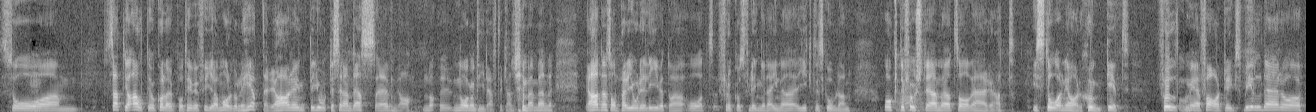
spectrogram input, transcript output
så mm. Satt jag alltid och kollade på TV4 Morgonnyheter. Jag har inte gjort det sedan dess, eh, ja, no, någon tid efter kanske. Men, men, jag hade en sån period i livet då jag åt frukostflingor där innan jag gick till skolan. Och det Ja. första jag möts av är att Estonia har sjunkit. Fullt Oj. med fartygsbilder och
